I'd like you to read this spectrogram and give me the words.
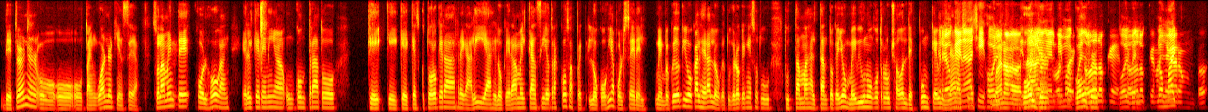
de Turner o, o, o Time Warner, quien sea. Solamente Hulk Hogan era el que tenía un contrato que, que, que, que, todo lo que era regalías y lo que era mercancía y otras cosas, pues lo cogía por ser él. Me puedo equivocar, Gerardo, que tú creo que en eso tú, tú estás más al tanto que yo. Maybe uno u otro luchador de Spoon, Kevin creo Nash. que Nash Hol, bueno, Goldberg, el mismo Goldberg, todos los que, todos los que no los llegaron, to,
